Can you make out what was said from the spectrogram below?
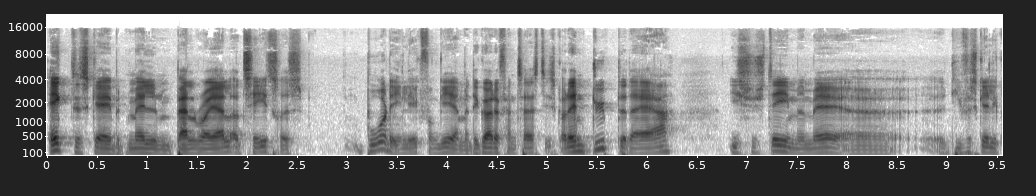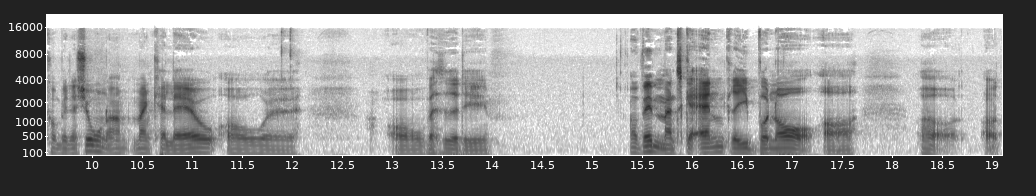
ægteskabet mellem Battle Royale og Tetris burde egentlig ikke fungere, men det gør det fantastisk. Og den dybde, der er i systemet med øh, de forskellige kombinationer, man kan lave, og, øh, og hvad hedder det, og hvem man skal angribe, hvornår, og, og, og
